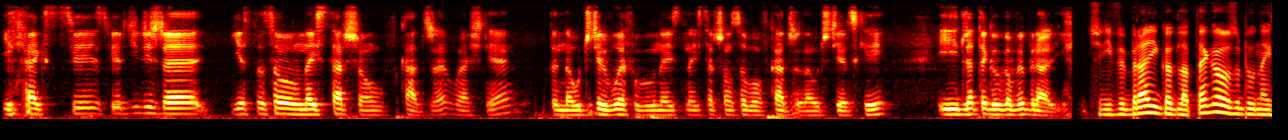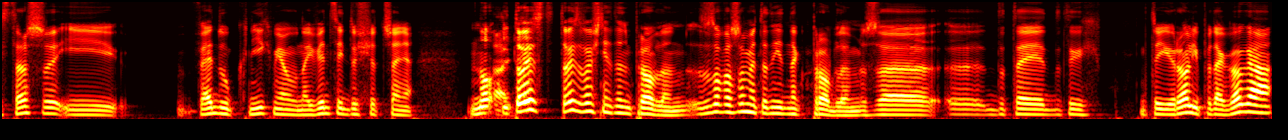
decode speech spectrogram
Jednak stwier- stwierdzili, że jest osobą najstarszą w kadrze właśnie. Ten nauczyciel WF-u był naj, najstarszą osobą w kadrze nauczycielskiej i dlatego go wybrali. Czyli wybrali go dlatego, że był najstarszy i według nich miał najwięcej doświadczenia. No i Tak. to jest, to jest właśnie ten problem. Zauważymy ten jednak problem, że y, do, tej, do, tych, do tej roli pedagoga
